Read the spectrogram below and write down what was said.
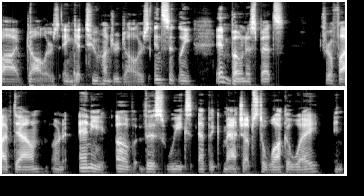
$5 and get $200 instantly in bonus bets. Throw oh five down on any of this week's epic matchups to walk away an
